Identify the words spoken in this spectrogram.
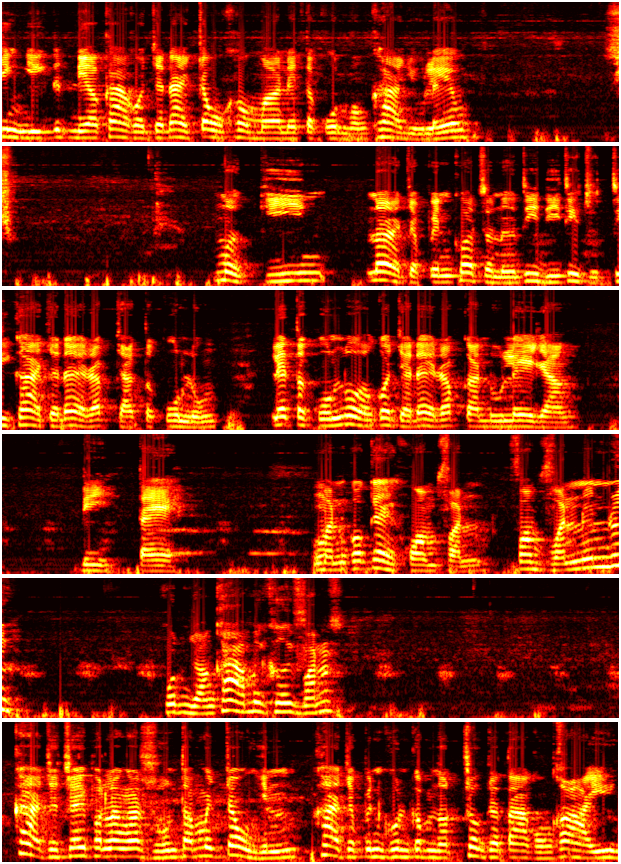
ริง ๆ อีกนิดเดียวข้าก็จะได้เจ้าเข้ามาในตระกูลของข้าอยู่แล้ว เมื่อกี้ น่าจะเป็นข้อเสนอที่ดีที่สุดที่ข้าจะได้รับจากตระกูลหลง และตระกูลล่วก็จะได้รับการดูแลอย่างดี แต่มันก็แค่ความฝัน ความฝันนั้นหรือคนอย่างข้าไม่เคยฝันข้าจะใช้พลังอสูรทำให้เจ้าเห็นข้าจะเป็นคนกำหนดโชคชะตาของข้าเอง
